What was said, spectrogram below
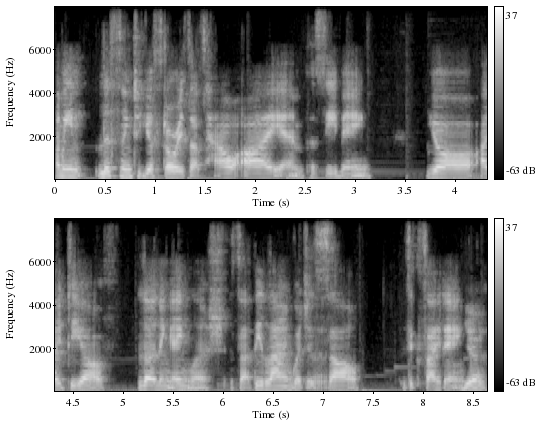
I mean, listening to your stories, that's how I am perceiving your idea of learning English is that the language yeah. itself is exciting. Yeah.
